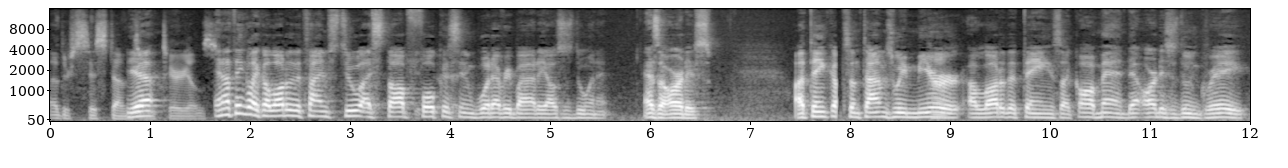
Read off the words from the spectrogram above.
Other systems, yeah. materials, and I think like a lot of the times too, I stop focusing what everybody else is doing it as an artist. I think sometimes we mirror huh. a lot of the things like, oh man, that artist is doing great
